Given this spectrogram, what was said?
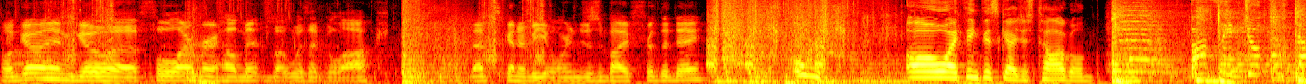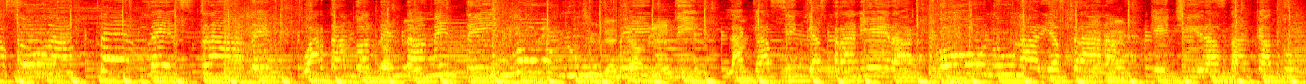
Well, go ahead and go uh, full armor helmet, but with a Glock. That's gonna be Orange's buy for the day. Oh, oh I think this guy just toggled. Dead La classica straniera con un'aria strana che gira stanca tutto.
